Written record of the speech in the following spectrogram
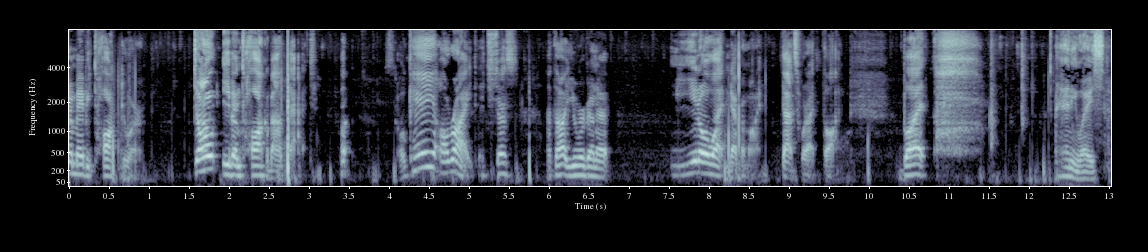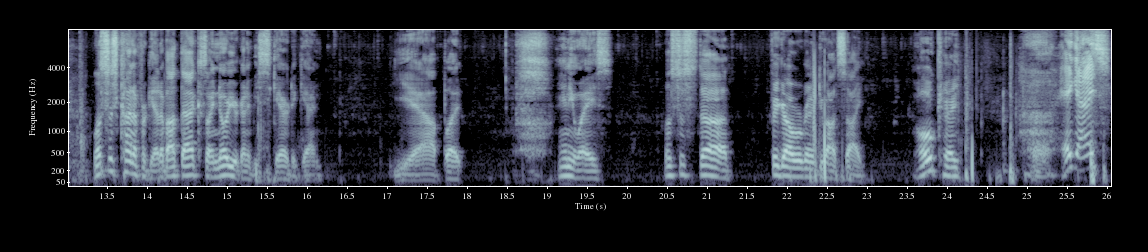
to maybe talk to her. Don't even talk about that. But, okay, all right. It's just, I thought you were to, you know what? Never mind. That's what I thought. But, anyways, let's just kind of forget about that because I know you're to be scared again. Yeah, but, anyways, let's just uh, figure out what we're going to do outside. Okay. hey guys.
